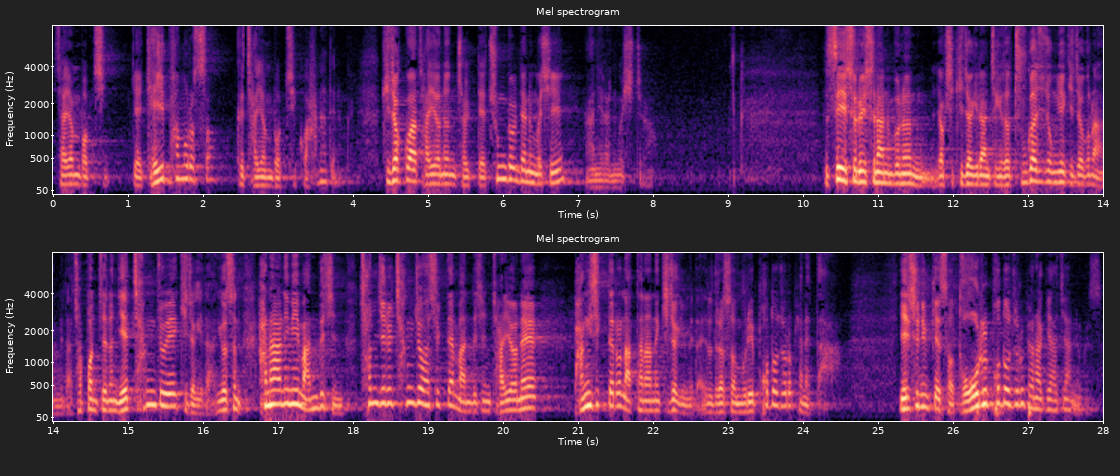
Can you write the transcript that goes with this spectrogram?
자연 법칙에 개입함으로써 그 자연 법칙과 하나 되는 거예요. 기적과 자연은 절대 충돌되는 것이 아니라는 것이죠. 세이스 루이스라는 분은 역시 기적이라는 책에서 두 가지 종류의 기적을 나옵니다. 첫 번째는 옛 창조의 기적이다. 이것은 하나님이 만드신 천지를 창조하실 때 만드신 자연의 방식대로 나타나는 기적입니다. 예를 들어서 물이 포도주로 변했다. 예수님께서 돌을 포도주로 변하게 하지 것을.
